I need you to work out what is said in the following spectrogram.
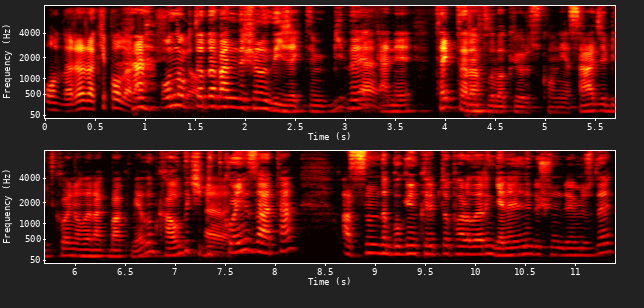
onlara rakip olarak Heh, o noktada ben de şunu diyecektim. Bir de Evet. yani tek taraflı bakıyoruz konuya. Sadece Bitcoin olarak bakmayalım. Kaldı ki Evet. Bitcoin zaten aslında bugün kripto paraların genelini düşündüğümüzde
